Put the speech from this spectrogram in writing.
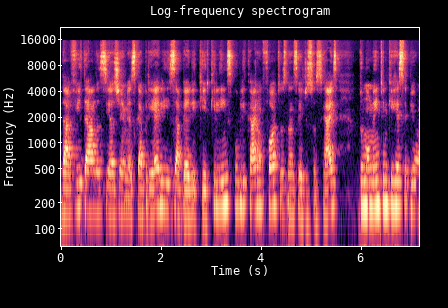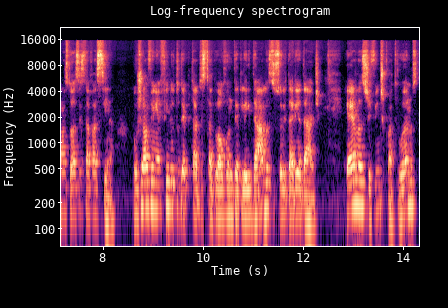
Davi Dallas e as gêmeas Gabriele e Isabelle Kirk publicaram fotos nas redes sociais do momento em que recebiam as doses da vacina. O jovem é filho do deputado estadual Vanderlei Dallas, de Solidariedade. Elas, de 24 anos,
